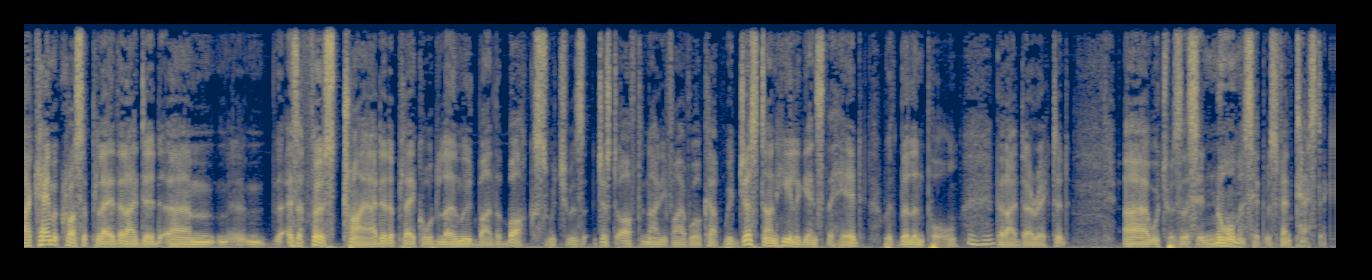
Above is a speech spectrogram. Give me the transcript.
I came across a play that I did um, as a first try. I did a play called Low Mood by the Box, which was just after 95 World Cup. We'd just done Heel Against the Head with Bill and Paul mm-hmm. that I directed, uh, which was this enormous hit. It was fantastic.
